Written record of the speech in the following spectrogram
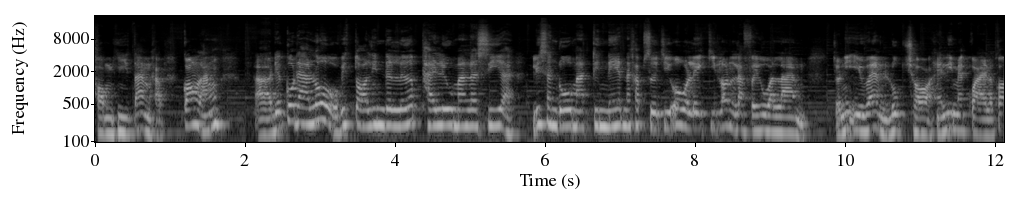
ทอมฮีตันครับกองหลังเดียโกดาโล วิกตอร์ลินเดเลฟไทลิวมาเลเซีย ลิซันโด มาตินเนสนะครับเซอร์จิโอ เลกิลอน ลาเฟลวาลาน จอนนี่อีแวนลูกชอแฮร์รี่แม็กควายแล้วก็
